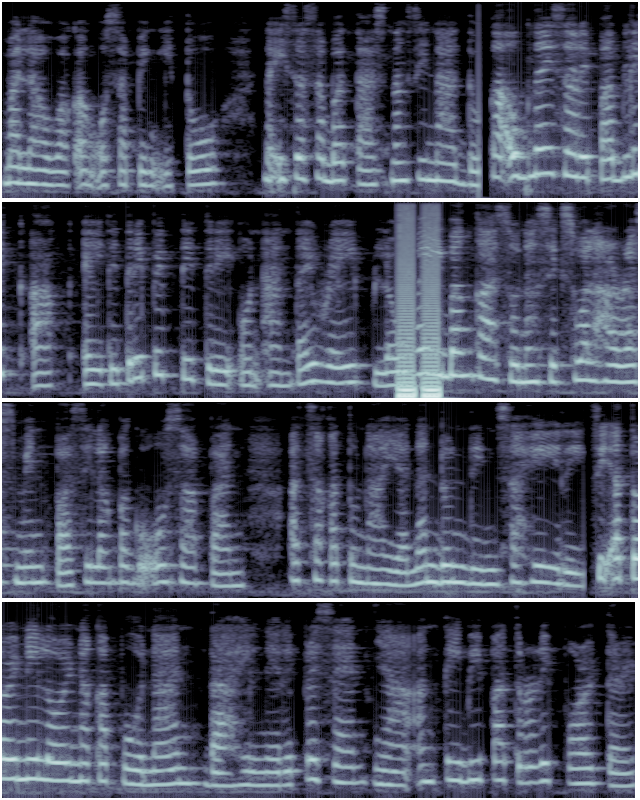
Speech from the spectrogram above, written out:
malawak ang usaping ito na isa sa batas ng Senado kaugnay sa Republic Act 8353 on Anti-Rape Law. May ibang kaso ng sexual harassment pa silang pag-uusapan at sa katunayan nandun din sa hearing si Attorney Lorna Capunan dahil ni-represent niya ang TV Patrol reporter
